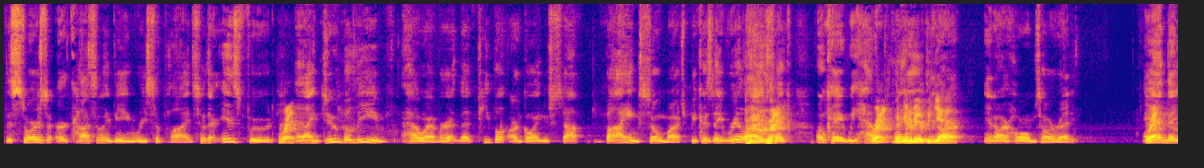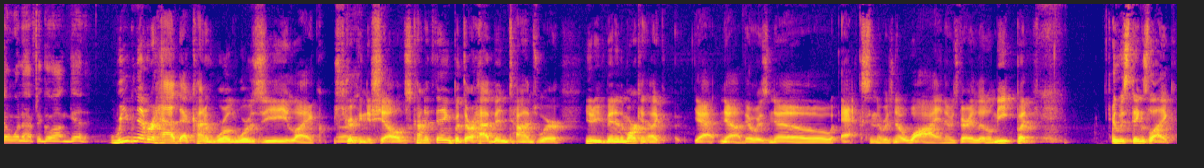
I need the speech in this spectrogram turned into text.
The stores are constantly being resupplied, so there is food. Right. And I do believe, however, that people are going to stop buying so much because they realize, Right. like, okay, we have Right, they're gonna be able to in get our, it. in our homes already, and Right. they don't want to have to go out and get it. We've never had that kind of World War Z like stripping Right. the shelves kind of thing, but there have been times where you know you've been in the market like yeah no there was no X and there was no Y and there was very little meat, but it was things like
